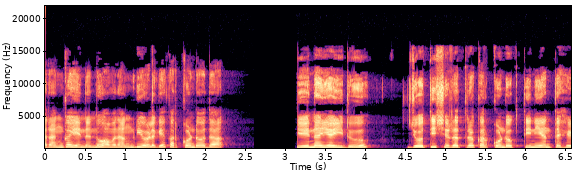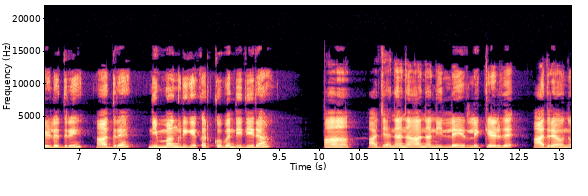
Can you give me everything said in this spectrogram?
ರಂಗಯ್ಯನನ್ನು ಅವನ ಅಂಗಡಿಯೊಳಗೆ ಕರ್ಕೊಂಡೋದ ಏನಯ್ಯ ಇದು? ಜ್ಯೋತಿಷ್ಯರ ಹತ್ರ ಕರ್ಕೊಂಡೋಗ್ತೀನಿ ಅಂತ ಹೇಳಿದ್ರಿ. ಆದರೆ ನಿಮ್ಮ ಅಂಗಡಿಗೆ ಕರ್ಕೊಬಂದಿದ್ದೀರಾ ಹಾಂ ಆ ಜನನ ನಾನು ಇಲ್ಲೇ ಇರ್ಲಿಕ್ಕೆ ಕೇಳಿದೆ, ಆದರೆ ಅವನು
